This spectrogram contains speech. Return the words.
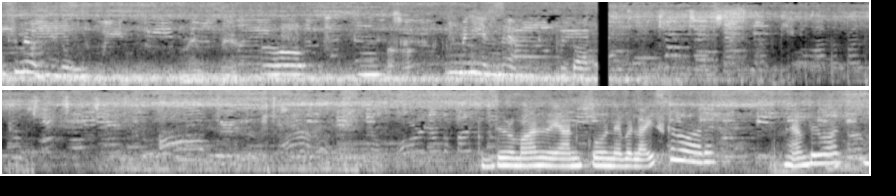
इसमें है। नहीं उसमें है। अब्दुलरमान रेयान को नेबलाइज करवा रहा है। हैं अब्दुलरमान छोटे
